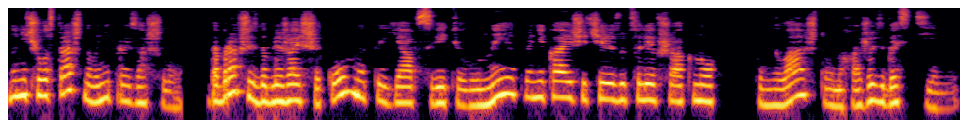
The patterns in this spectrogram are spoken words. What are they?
Но ничего страшного не произошло. Добравшись до ближайшей комнаты, я в свете луны, проникающей через уцелевшее окно, поняла, что нахожусь в гостиной.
